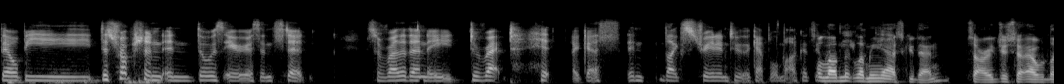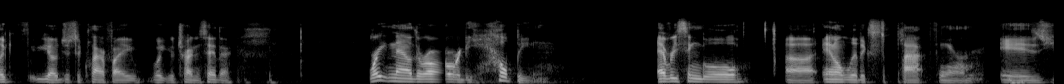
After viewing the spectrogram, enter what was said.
there'll be disruption in those areas instead. So rather than a direct hit, I guess, in like straight into the capital markets. Well, let me let me ask you then. Sorry, just I would like you know just to clarify what you're trying to say there. Right now, they're already helping. Every single uh, analytics platform is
